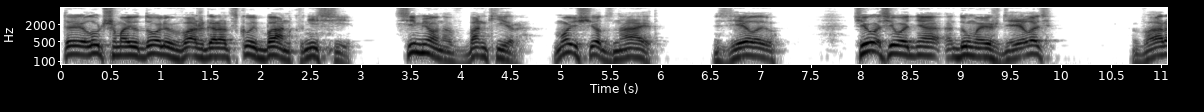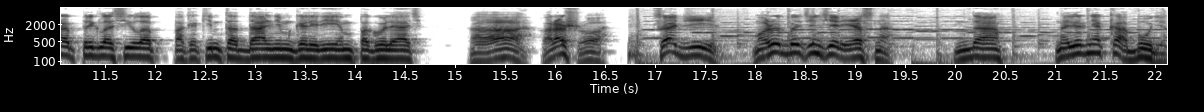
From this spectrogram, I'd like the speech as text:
ты лучше мою долю в ваш городской банк внеси. Семенов, банкир, мой счет знает. Сделаю. Чего сегодня думаешь делать? Вара пригласила по каким-то дальним галереям погулять. А, хорошо. Сади, может быть интересно. Да, наверняка будет,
